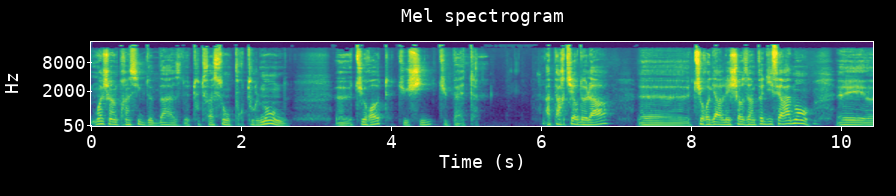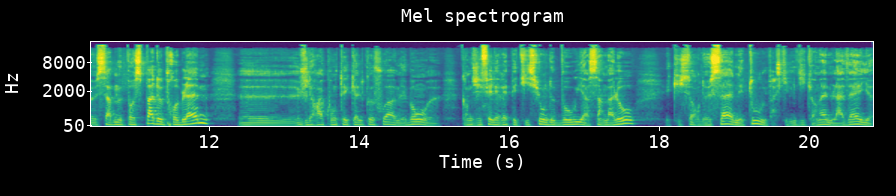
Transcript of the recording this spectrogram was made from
moi j'ai un principe de base de toute façon pour tout le monde. Tu rotes, tu chies, tu pètes. À partir de là, euh, tu regardes les choses un peu différemment. Et euh, ça me pose pas de problème. Euh, je l'ai raconté quelques fois, mais bon, euh, quand j'ai fait les répétitions de Bowie à Saint-Malo, et qui sort de scène et tout, parce qu'il me dit quand même la veille,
